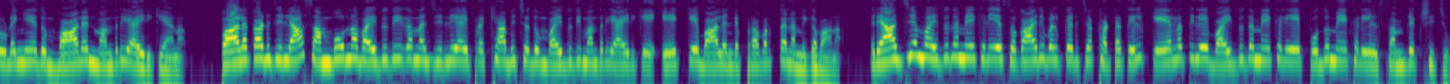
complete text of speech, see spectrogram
തുടങ്ങിയതും ബാലൻ മന്ത്രിയായിരിക്കെയാണ്. പാലക്കാട് ജില്ല സമ്പൂർണ വൈദ്യുതീകരണ ജില്ലയായി പ്രഖ്യാപിച്ചതും വൈദ്യുതി മന്ത്രിയായിരിക്കെ എ കെ ബാലന്റെ പ്രവർത്തന മികവാണ്. രാജ്യം വൈദ്യുത മേഖലയെ സ്വകാര്യവൽക്കരിച്ച ഘട്ടത്തിൽ കേരളത്തിലെ വൈദ്യുത മേഖലയെ പൊതുമേഖലയിൽ സംരക്ഷിച്ചു.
